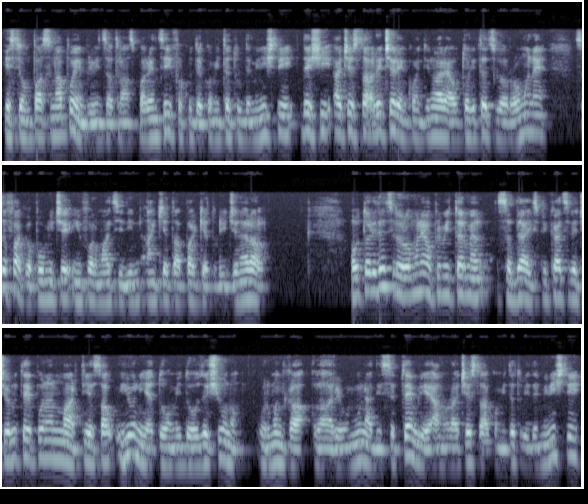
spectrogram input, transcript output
Este un pas înapoi în privința transparenței făcut de Comitetul de Ministri, deși acesta le cere în continuare autorităților române să facă publice informații din ancheta parchetului general. Autoritățile române au primit termen să dea explicațiile cerute până în martie sau iunie 2021, urmând ca la reuniunea din septembrie anul acesta a Comitetului de Ministri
